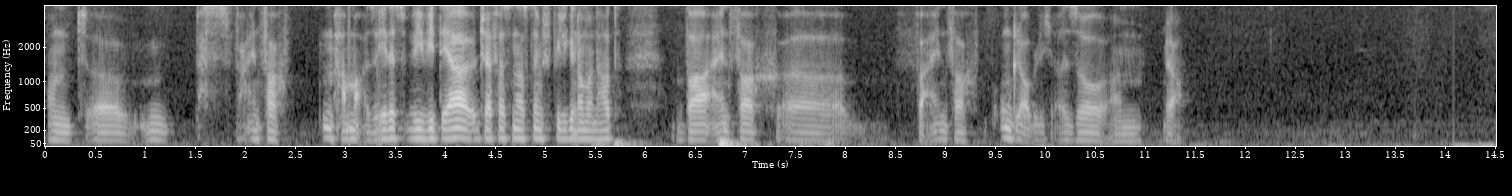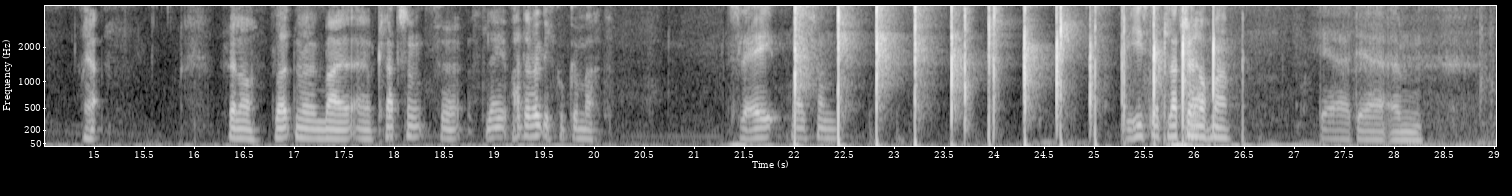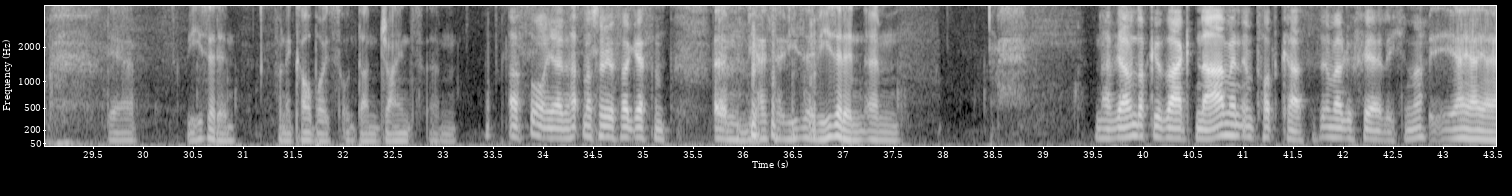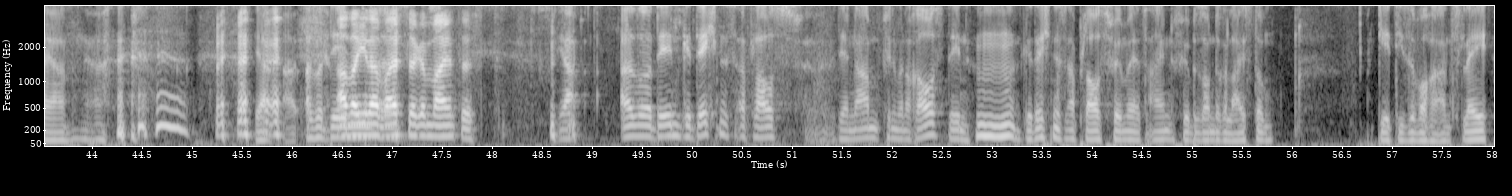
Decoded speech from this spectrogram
und äh, das war einfach ein Hammer. Also jedes, wie, wie der Jefferson aus dem Spiel genommen hat, war einfach, äh, war einfach unglaublich. Also ähm, ja, Ja. Genau. Sollten wir mal äh, klatschen für Slay. Hat er wirklich gut gemacht. Slay. War schon. Wie hieß der Klatscher ja. nochmal? Der, der, ähm, der, wie hieß er denn? Von den Cowboys und dann Giants. Ähm. Ach so, ja, den hat man schon wieder vergessen. Ähm, wie, heißt er, wie, hieß er, wie hieß er denn? Ähm, na, wir haben doch gesagt, Namen im Podcast ist immer gefährlich, ne? Ja, ja, ja, ja. Ja, ja also den, Aber jeder äh, weiß, wer gemeint ist. Ja, also den Gedächtnisapplaus, den Namen finden wir noch raus, den Gedächtnisapplaus führen wir jetzt ein für besondere Leistung. Geht diese Woche an Slay.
